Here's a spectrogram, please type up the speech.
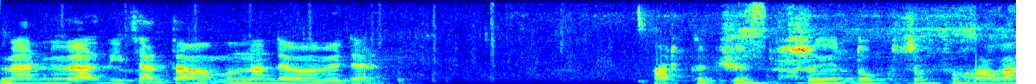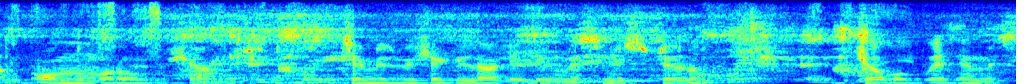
Mermi verdiysen tamam bundan devam ederim. Artık şu suyun dokusu falan 10 numara olmuş yani. Temiz bir şekilde halledilmesini istiyorum. Çabuk ve temiz.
